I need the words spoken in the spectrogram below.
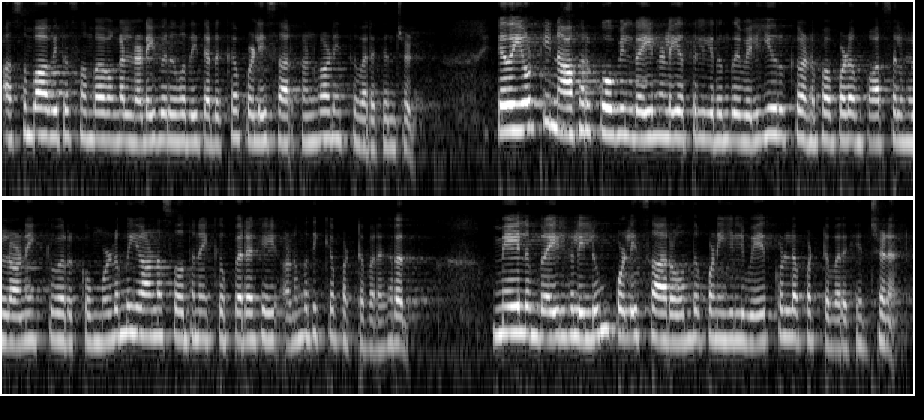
அசம்பாவித சம்பவங்கள் நடைபெறுவதை தடுக்க போலீசார் கண்காணித்து வருகின்றனர். இதையொட்டி நாகர்கோவில் ரயில் நிலையத்தில் இருந்து வெளியூருக்கு அனுப்பப்படும் பார்சல்கள் அனைவருக்கும் முழுமையான சோதனைக்கு பிறகே அனுமதிக்கப்பட்டு வருகிறது. மேலும் ரயில்களிலும் போலீசார் ரோந்து பணியில் மேற்கொள்ளப்பட்டு வருகின்றனர்.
